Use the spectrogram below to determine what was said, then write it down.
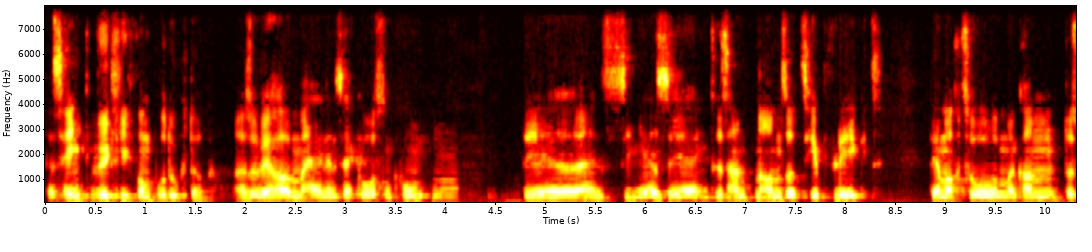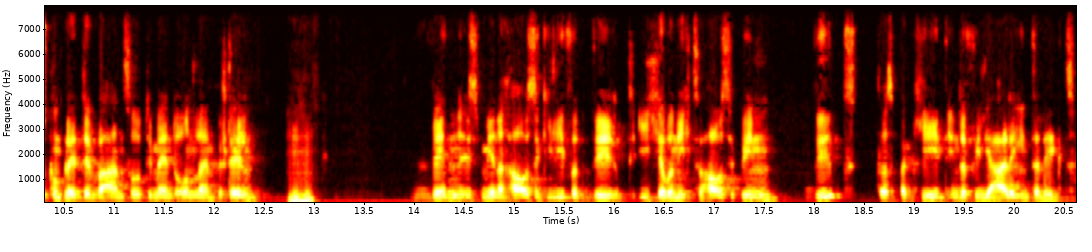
Das hängt wirklich vom Produkt ab. Also wir haben einen sehr großen Kunden, der einen sehr, sehr interessanten Ansatz hier pflegt. Der macht so, man kann das komplette Warensortiment online bestellen. Mhm. Wenn es mir nach Hause geliefert wird, ich aber nicht zu Hause bin, wird das Paket in der Filiale hinterlegt.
